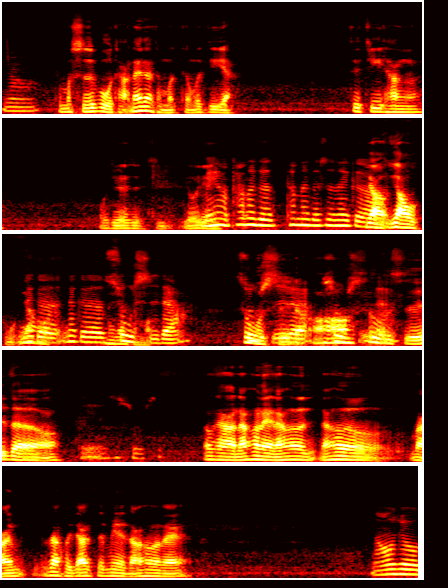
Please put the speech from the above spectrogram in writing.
嗯，什么石骨汤，那叫什么什么鸡呀？是鸡汤啊。我觉得是鸡，有点没有，他那个他那个是那个药药骨那个那个素食的，素食的哦，素食的哦，对，是素食。OK，好，然后呢，然后然后买再回家吃面，然后呢，然后就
